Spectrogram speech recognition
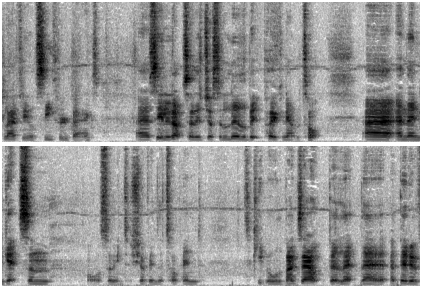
Gladfield see-through bags, uh, seal it up so there's just a little bit poking out the top, uh, and then get some or something to shove in the top end to keep all the bugs out, but let there a bit of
